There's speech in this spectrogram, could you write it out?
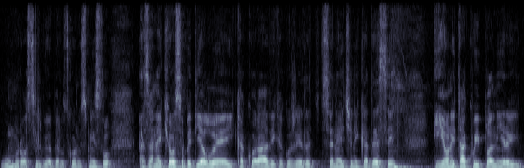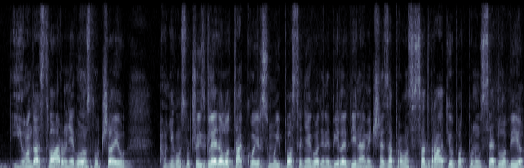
umro Silvio Berlusconi u smislu, a za neke osobe djeluje i kako radi, kako žive, da se neće nikad desiti. I oni tako i planiraju i- i onda stvarno u njegovom slučaju u njegovom slučaju izgledalo tako, jer su mu i posljednje godine bile dinamične, zapravo on se sad vratio potpuno u sedlo bio.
